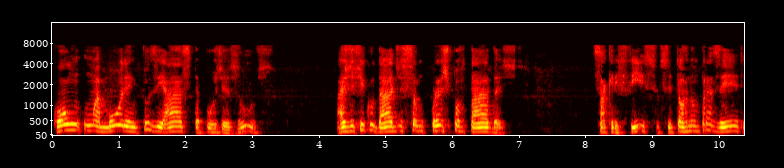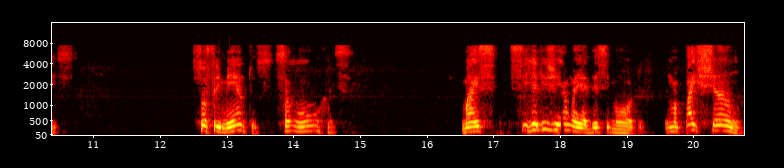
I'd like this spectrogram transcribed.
Com um amor entusiasta por Jesus, as dificuldades são transportadas sacrifícios se tornam prazeres. Sofrimentos são honras. Mas se religião é, desse modo, uma paixão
